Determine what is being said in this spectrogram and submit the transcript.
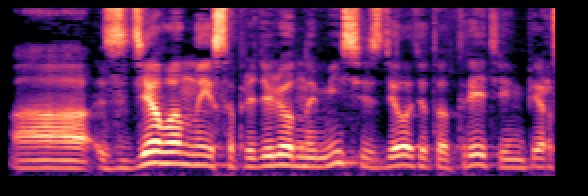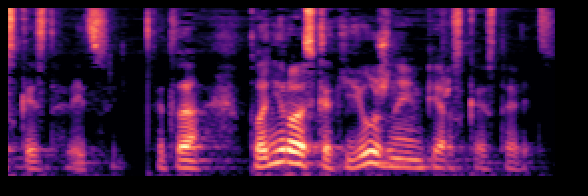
а, сделанный с определенной миссией сделать это третьей имперской столицей. Это планировалось как южная имперская столица.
